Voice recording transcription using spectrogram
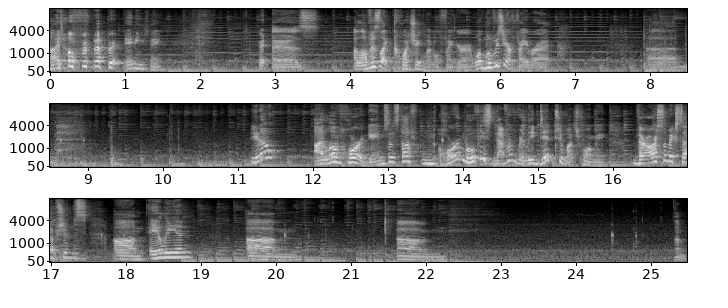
I don't remember anything. It is. I love his like clutching middle finger. What movie's your favorite? Um... You know, I love horror games and stuff. Horror movies never really did too much for me. There are some exceptions. Um, Alien. Um, um, um,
